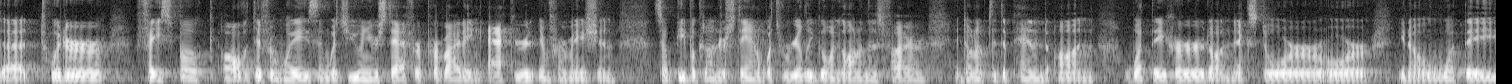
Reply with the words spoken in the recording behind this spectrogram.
uh, Twitter, Facebook, all the different ways in which you and your staff are providing accurate information so people can understand what's really going on in this fire and don't have to depend on what they heard on next door or, you know, what they,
